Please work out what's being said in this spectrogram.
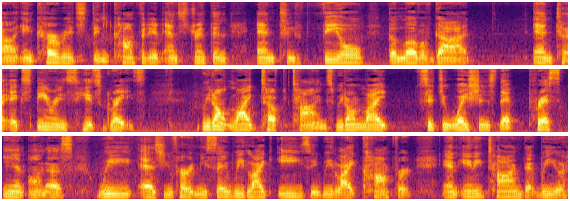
uh, encouraged and confident and strengthened and to feel the love of God and to experience His grace. We don't like tough times. We don't like situations that press in on us. We, as you've heard me say, we like easy, we like comfort. And any time that we are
